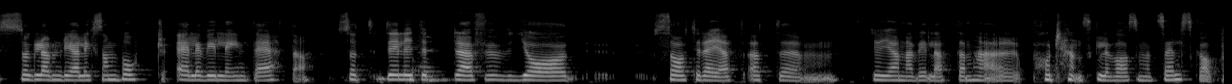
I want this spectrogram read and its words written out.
så glömde jag liksom bort eller ville inte äta. Så det är lite mm. därför jag sa till dig att, att um, jag gärna ville att den här podden skulle vara som ett sällskap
